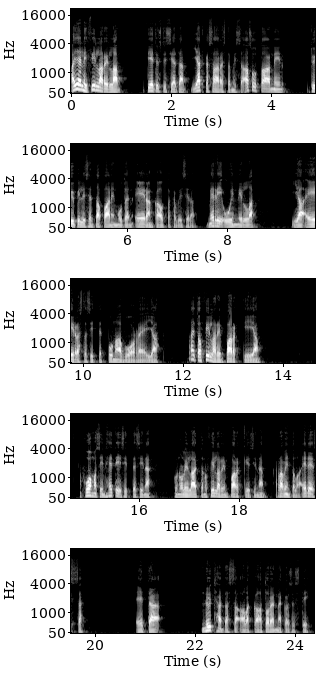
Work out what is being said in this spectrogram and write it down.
Ajelin fillarilla tietysti sieltä Jätkäsaaresta, missä asutaan, niin tyypillisen tapaani muuten Eiran kautta kävi siellä meriuinnilla ja Eirasta sitten Punavuoreen ja laitoin fillarin parkkiin ja huomasin heti sitten siinä, kun olin laittanut fillarin parkkiin siinä ravintola edessä, että nythän tässä alkaa todennäköisesti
